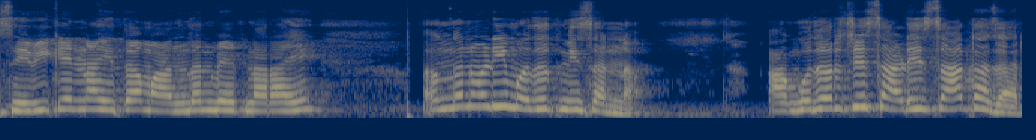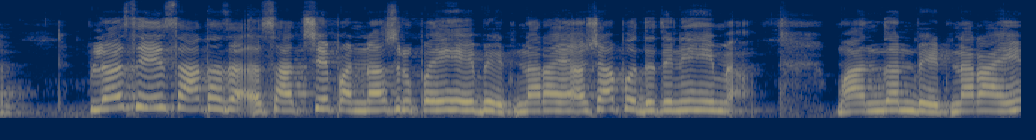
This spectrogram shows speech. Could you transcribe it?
सेविकेंना इथं मानधन भेटणार आहे. अंगणवाडी मदतनीसांना अगोदरचे साडेसात हजार प्लस हे सात हजार सातशे पन्नास रुपये हे भेटणार आहे. अशा पद्धतीने हे मानधन भेटणार आहे.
